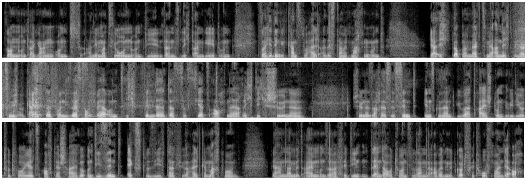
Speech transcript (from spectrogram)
Sonnenuntergang und Animationen und wie dann das Licht angeht und solche Dinge kannst du halt alles damit machen. Und ja, ich glaube, man merkt es mir an. Ich bin da ziemlich begeistert von dieser Software und ich finde, dass es jetzt auch eine richtig schöne schöne Sache ist, es sind insgesamt über drei Stunden Videotutorials auf der Scheibe und die sind exklusiv dafür halt gemacht worden. Wir haben dann mit einem unserer verdienten Blender-Autoren zusammengearbeitet, mit Gottfried Hofmann, der auch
